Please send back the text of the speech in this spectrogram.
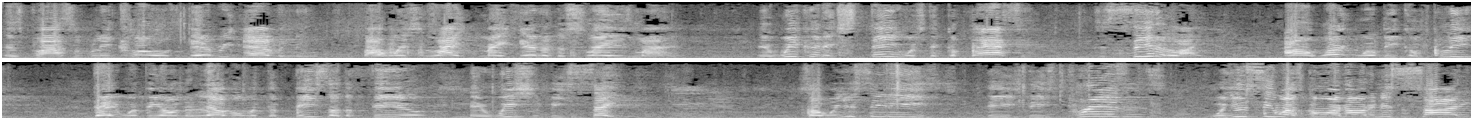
as possibly closed every avenue by which light may enter the slave's mind. If we could extinguish the capacity to see the light, our work will be complete. They would be on the level with the beasts of the field, and we should be safe. So when you see these these these prisons, when you see what's going on in this society,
